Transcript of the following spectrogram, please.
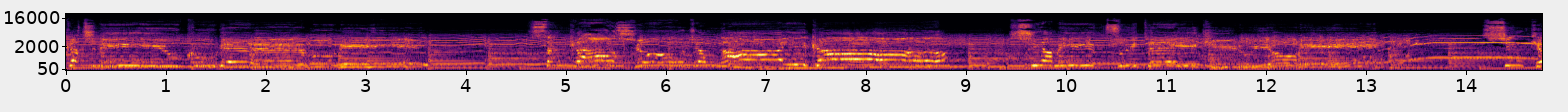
勝ちに行くゲームに参加賞じゃないか。しがみついて生きるより新境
